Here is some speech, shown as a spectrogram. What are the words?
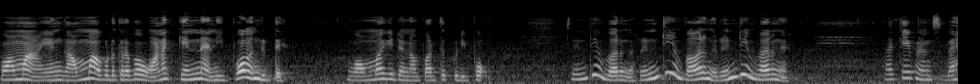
போம்மா எங்கள் அம்மா கொடுக்குறப்ப உனக்கு என்ன? நீ போ வந்துட்டு உங்கள் அம்மா கிட்ட நான் படுத்து குடிப்போம். ரெண்டையும் பாருங்கள் ரெண்டையும் பாருங்கள் ரெண்டையும் பாருங்கள் ஓகே ஃப்ரெண்ட்ஸ் பை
